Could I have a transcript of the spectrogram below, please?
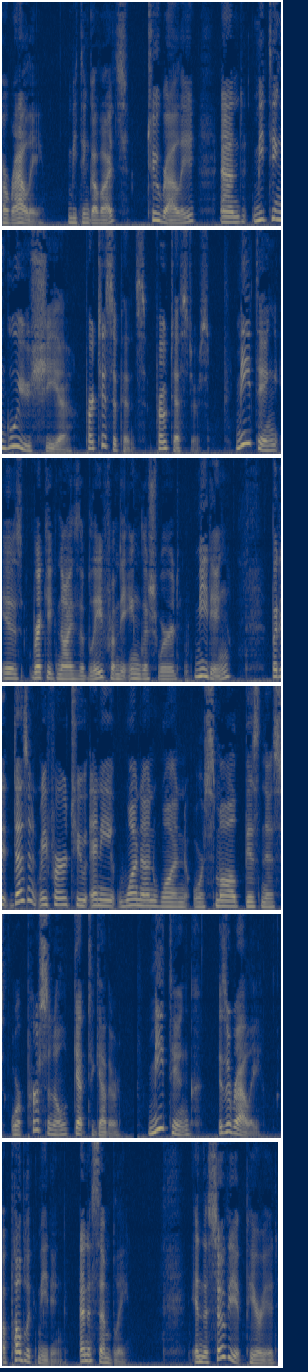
a rally. Митинговать, to rally, and митингующие, participants, protesters. Meeting is recognizably from the English word meeting, but it doesn't refer to any one on one or small business or personal get together. Meeting is a rally, a public meeting, an assembly. In the Soviet period,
